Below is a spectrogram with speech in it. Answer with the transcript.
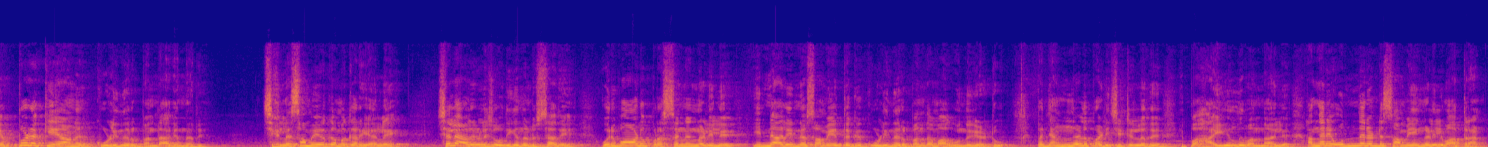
എപ്പോഴൊക്കെയാണ് കുളി നിർബന്ധമാകുന്നത് ചില സമയമൊക്കെ നമുക്കറിയാം അല്ലേ? ചില ആളുകൾ ചോദിക്കുന്നുണ്ട് ഉസ്താദേ ഒരുപാട് പ്രസംഗങ്ങളിൽ ഇന്നാലിന്ന സമയത്തൊക്കെ കുളി നിർബന്ധമാകുമെന്ന് കേട്ടു. അപ്പം ഞങ്ങൾ പഠിച്ചിട്ടുള്ളത് ഇപ്പോൾ ഹൈൽ വന്നാൽ അങ്ങനെ ഒന്ന് രണ്ട് സമയങ്ങളിൽ മാത്രമാണ്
